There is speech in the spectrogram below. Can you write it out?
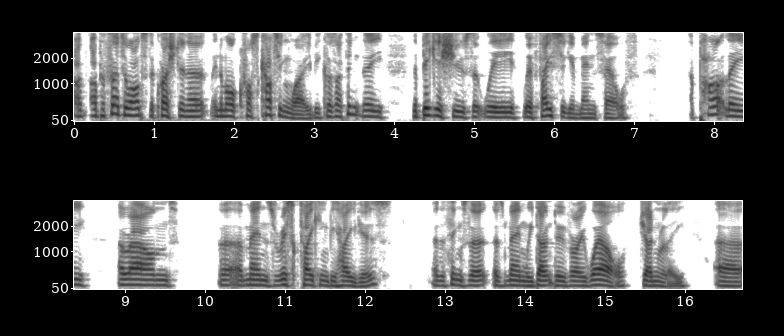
I, I, prefer to answer the question uh, in a more cross-cutting way because I think the the big issues that we we're facing in men's health are partly around uh, men's risk-taking behaviours, uh, the things that as men we don't do very well generally uh,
